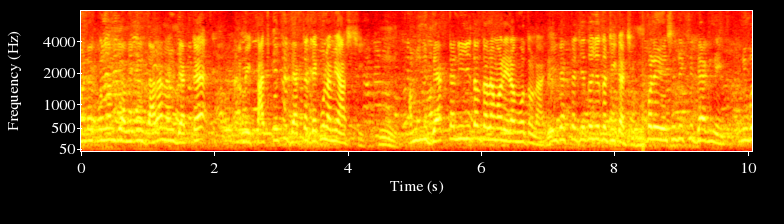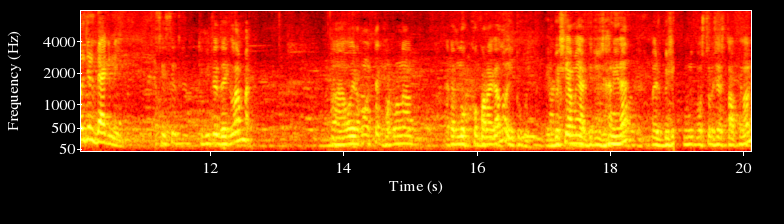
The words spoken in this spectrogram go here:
মনে করলাম যে আমি এখানে দাঁড়ান আমি ব্যাগটা আমি কাজ করছি ব্যাগটা দেখুন আমি আসছি। আমি যদি ব্যাগটা নিয়ে যেতাম তাহলে আমার এরম হতো না। এই ব্যাগটা যেত যেত ঠিক আছে। তারপরে এসে দেখছি ব্যাগ নেই। উনি বলছেন ব্যাগ নেই। সিসিটিভিতে দেখলাম ওই রকম একটা ঘটনা একটা লক্ষ্য করা গেল এইটুকুই। এর বেশি আমি আর কিছু জানি না এর বেশি উনি পোস্ট অফিসের স্টাফ নন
